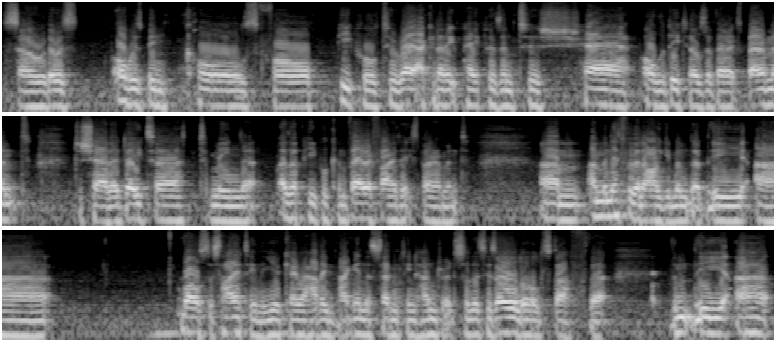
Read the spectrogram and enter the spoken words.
so there was always been calls for people to write academic papers and to share all the details of their experiment, to share their data, to mean that other people can verify the experiment. Um, I'm in this with an argument that the uh, Royal Society in the UK were having back in the 1700s. So this is old, old stuff that the, the uh,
